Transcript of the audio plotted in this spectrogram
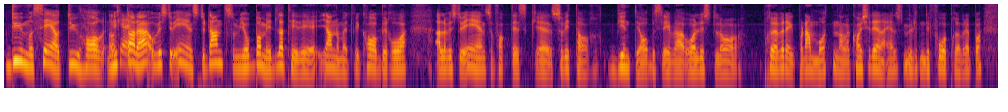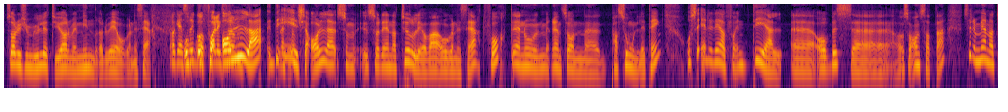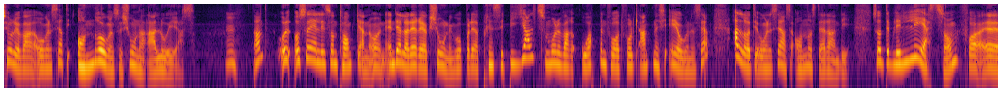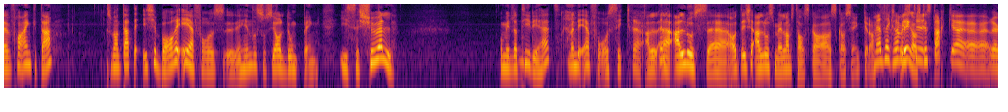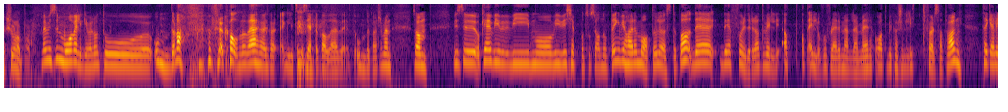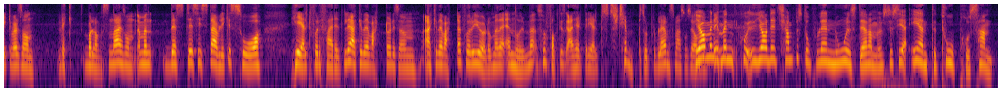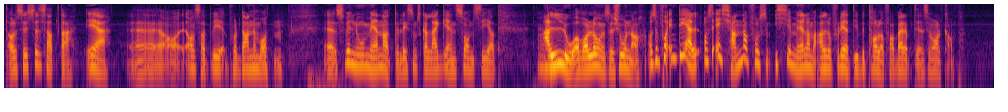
Du må se at du har nytte av det. Og hvis du er en student som jobber midlertidig gjennom et vikarbyrå, eller hvis du er en som faktisk eh, så vidt har begynt i arbeidslivet og har lyst til å prøve deg på den måten, eller kanskje det er den eneste muligheten de får prøve deg på, så har du ikke mulighet til å gjøre det med mindre du er organisert. Okay, så Og, det går og for liksom alle, det er ikke alle som, så det er naturlig å være organisert for. Det er noe rent sånn uh, personlig ting. Og så er det det at for en del uh, arbeids, uh, altså ansatte, så er det mer naturlig å være organisert i andre organisasjoner enn LO og YS. Mm. Og, og så er litt sånn tanken, og en del av det reaksjonene går på det at prinsipielt så må det være åpen for at folk enten ikke er organisert, eller at de organiserer seg andre steder enn de. Så at det blir lest som fra, eh, fra enkelte som at dette ikke bare er for å hindre sosial dumping i seg sjøl og midlertidighet, men det er for å sikre L eh, LOs, eh, at ikke LOs medlemstall skal, skal synke. da. Sånn, det er ganske du, sterke eh, reaksjoner på. men hvis du må velge mellom to onder, da, for å kalle det det Litt spesielt å kalle det et onde, kanskje, men sånn hvis du, ok, vi, vi, må, vi vil kjempe mot sosial dumping. Vi har en måte å løse det på. Det, det fordrer at, veldig, at, at LO får flere medlemmer, og at det blir kanskje litt følelse av tvang. tenker jeg likevel sånn Vektbalansen der. Sånn, ja, men det til siste er vel ikke så helt forferdelig. Er ikke, det verdt å, liksom, er ikke det verdt det for å gjøre noe med det enorme, som faktisk er et helt reelt kjempestort problem, som er sosial Ja, men, men, ja, det er et kjempestort problem noen steder, men hvis du sier 1-2% av det sysselsatte er eh, ansatt vi- på denne måten, eh, så vil noen mene at du liksom skal legge en sånn si at Mm. LO av alle organisasjoner. Altså for en del, altså Jeg kjenner folk som ikke er medlem av LO fordi at de betaler for Arbeiderpartiets valgkamp.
